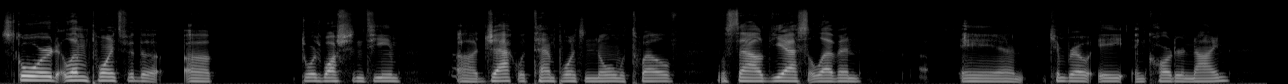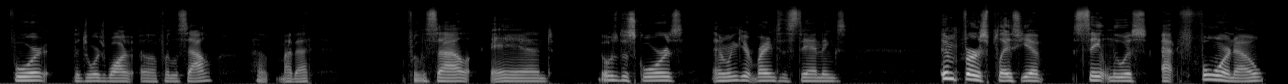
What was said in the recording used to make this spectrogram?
scored 11 points for the uh, George Washington team. Uh, Jack with 10 points and Nolan with 12. LaSalle Deas 11 and Kimbrough 8 and Carter 9 for the George Wa- uh, for LaSalle. Uh, my bad. For LaSalle and those are the scores and we're going to get right into the standings. In first place, you have St. Louis at 4 0.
